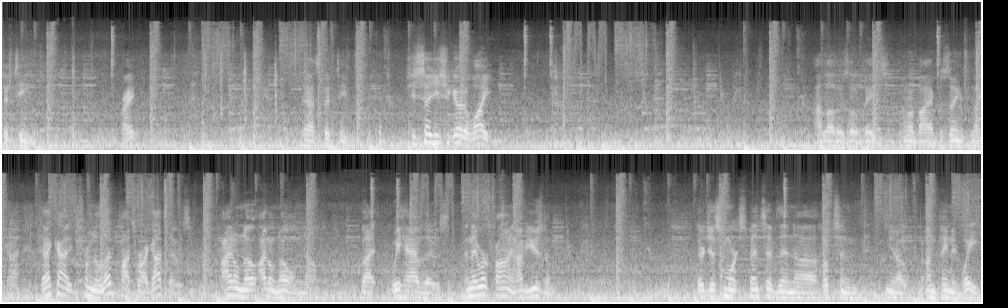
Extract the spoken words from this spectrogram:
15. Right? Yeah, it's 15. She said you should go to white. I love those little baits. I'm gonna buy a bazillion from that guy. That guy from the Lead Pot's where I got those. I don't know. I don't know them. No, but we have those, and they work fine. I've used them. They're just more expensive than uh, hooks and you know unpainted weight.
